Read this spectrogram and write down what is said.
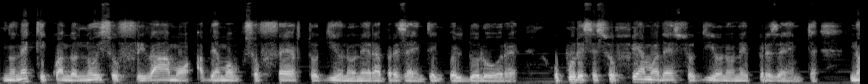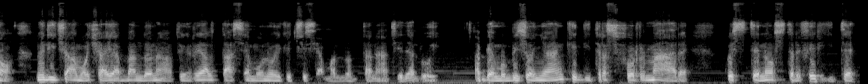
non è che quando noi soffrivamo abbiamo sofferto, Dio non era presente in quel dolore, oppure se soffriamo adesso Dio non è presente. No, noi diciamo ci hai abbandonato, in realtà siamo noi che ci siamo allontanati da Lui. Abbiamo bisogno anche di trasformare queste nostre ferite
